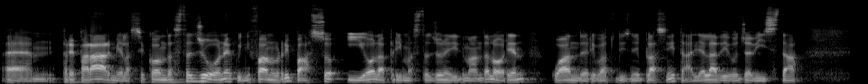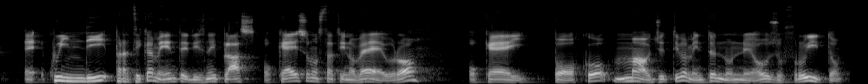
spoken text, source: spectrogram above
um, prepararmi alla seconda stagione, quindi fare un ripasso, io la prima stagione di The Mandalorian, quando è arrivato Disney Plus in Italia, l'avevo già vista eh, quindi praticamente Disney Plus, ok, sono stati 9 euro, ok, poco, ma oggettivamente non ne ho usufruito.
